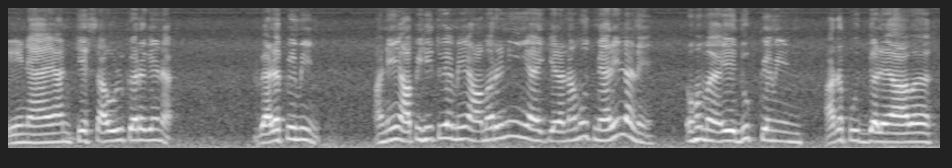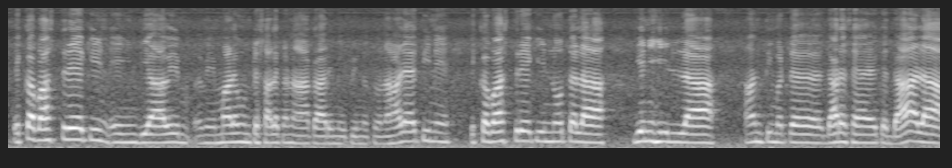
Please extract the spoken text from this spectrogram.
ඒ නෑයන් කෙස් අවුල් කරගෙන වැළපෙමින් අනේ අපි හිතුවේ මේ අමරණීයයි කියලා. නමුත් මැරිලානේ. ඔහොම ඒ දුක් වෙමින් අර පුද්ගලයාව එක වස්ත්‍රයකින් ඒ ඉන්දියාවේ මේ මලවුන්ට සලකන ආකාරය මේ පින්නතුන අහලා ඇතිනේ එක වස්ත්‍රයකින් නොතලා ගෙනහිල්ලා අන්තිමට දරසෑයක දාලා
